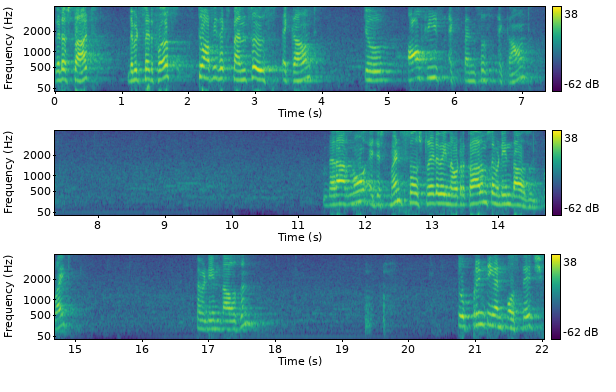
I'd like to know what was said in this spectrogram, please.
Let us start. Debit side first. To office expenses account. To office expenses account. There are no adjustments, so straight away in outer column 17,000, right? 17,000. To printing and postage.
